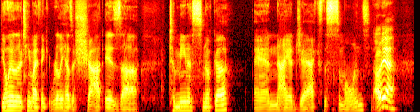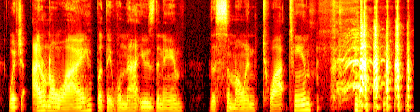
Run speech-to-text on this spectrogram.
the only other team I think really has a shot is uh, Tamina Snuka and Nia Jax, the Samoans. oh yeah. Which I don't know why, but they will not use the name the Samoan Twat Team.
